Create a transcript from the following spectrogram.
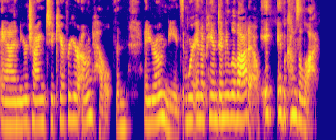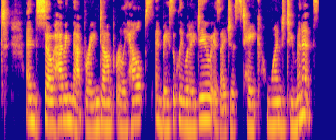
and you're trying to care for your own health and, and your own needs. And we're in a pandemic Lovato. It, it becomes a lot. And so having that brain dump really helps. And basically, what I do is I just take one to two minutes,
